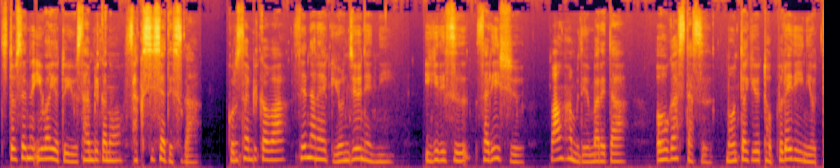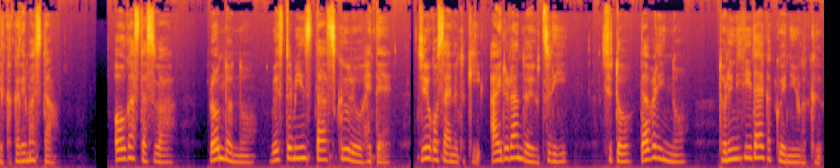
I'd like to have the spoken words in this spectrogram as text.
千歳の岩よという賛美歌の作詞者ですが、この賛美歌は1740年にイギリス・サリー州ワンハムで生まれたオーガスタス・モンタギュー・トップレディによって書かれました。オーガスタスはロンドンのウェストミンスタースクールを経て15歳の時アイルランドへ移り首都ダブリンのトリニティ大学へ入学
